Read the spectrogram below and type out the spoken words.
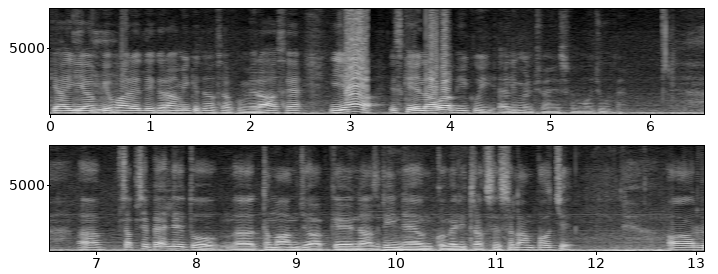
क्या ये आपके वारद ग्रामी की तरफ़ से आपको मिरास है या इसके अलावा भी कोई एलिमेंट जो है इसमें मौजूद है? सबसे पहले तो तमाम जो आपके नाजरीन हैं उनको मेरी तरफ़ से सलाम पहुँचे। और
